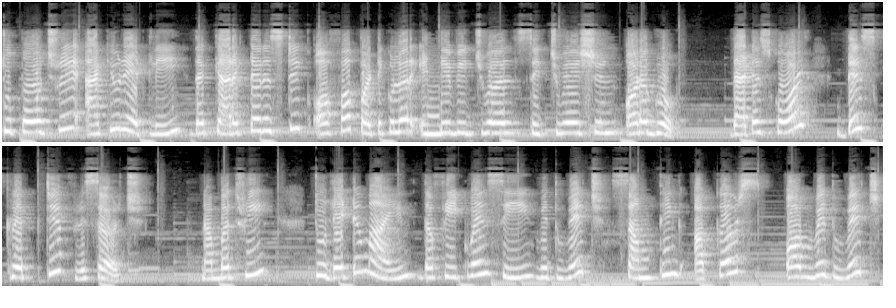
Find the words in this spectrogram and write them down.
to portray accurately the characteristic of a particular individual, situation or a group that is called descriptive research. Number 3 to determine the frequency with which something occurs or with which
